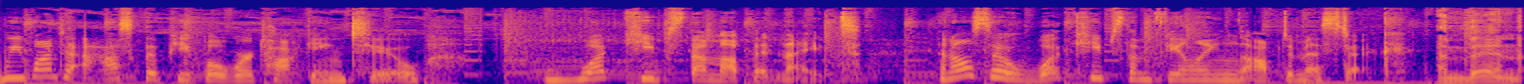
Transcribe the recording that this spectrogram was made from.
We want to ask the people we're talking to what keeps them up at night and also what keeps them feeling optimistic. And then,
